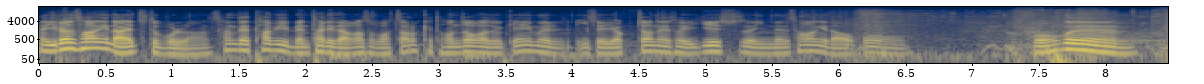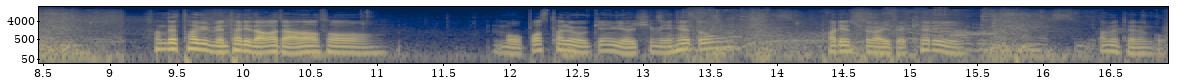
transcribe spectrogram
이런 상황이 나올지도 몰라 상대 탑이 멘탈이 나가서 막 저렇게 던져가지고 게임을 이제 역전해서 이길 수도 있는 상황이 나오고 뭐 혹은 상대 탑이 멘탈이 나가지 않아서 뭐 버스 타려고 게임 열심히 해도 다리우스가 이제 캐리. 하면 되는 거고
